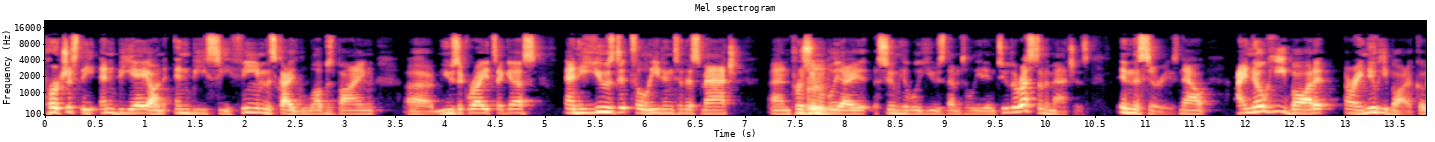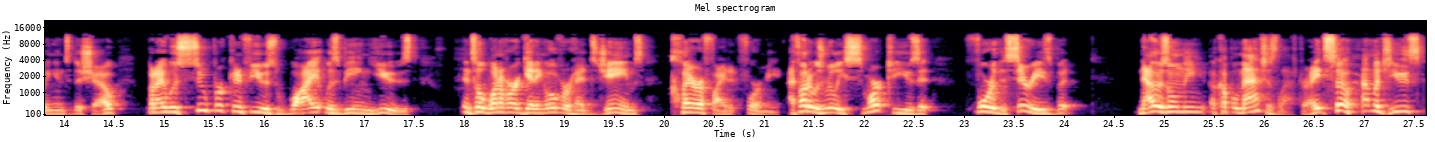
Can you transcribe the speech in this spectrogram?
purchased the NBA on NBC theme. This guy loves buying uh, music rights, I guess. And he used it to lead into this match. And presumably, mm. I assume he will use them to lead into the rest of the matches in the series. Now, I know he bought it, or I knew he bought it going into the show, but I was super confused why it was being used until one of our getting overheads, James, clarified it for me. I thought it was really smart to use it for the series, but now there's only a couple matches left, right? So how much use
